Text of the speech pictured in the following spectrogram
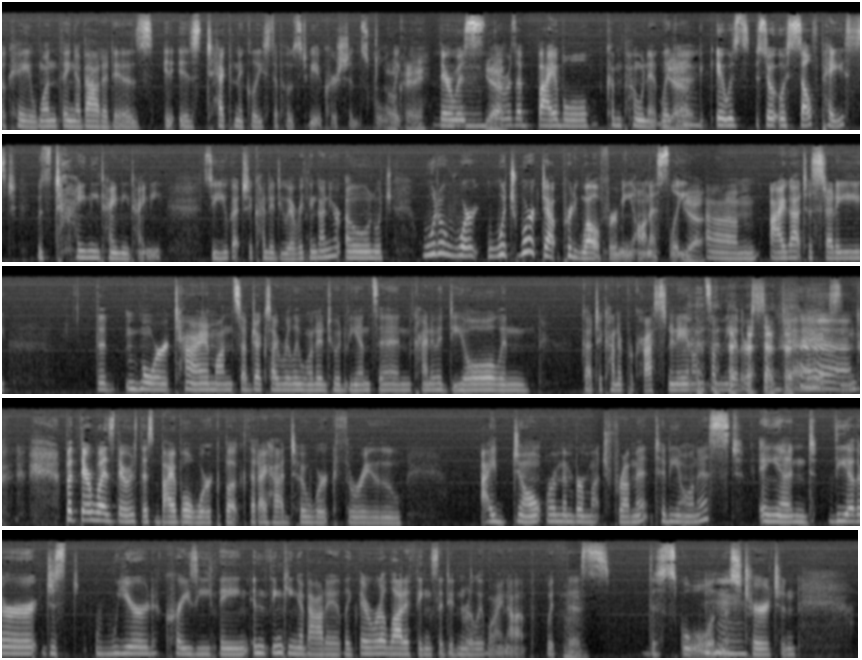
okay one thing about it is it is technically supposed to be a christian school Okay. like there was Yeah. there was a bible component like Yeah. a, it was so it was self-paced it was tiny tiny tiny so you got to kind of do everything on your own which would have worked which worked out pretty well for me honestly Yeah. um, i got to study the more time on subjects i really wanted to advance in kind of a deal and got to kind of procrastinate on some of the other subjects and, but there was there was this bible workbook that i had to work through I don't remember much from it, to be honest. And the other just weird, crazy thing, in thinking about it, like there were a lot of things that didn't really line up with this this school and this church, and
